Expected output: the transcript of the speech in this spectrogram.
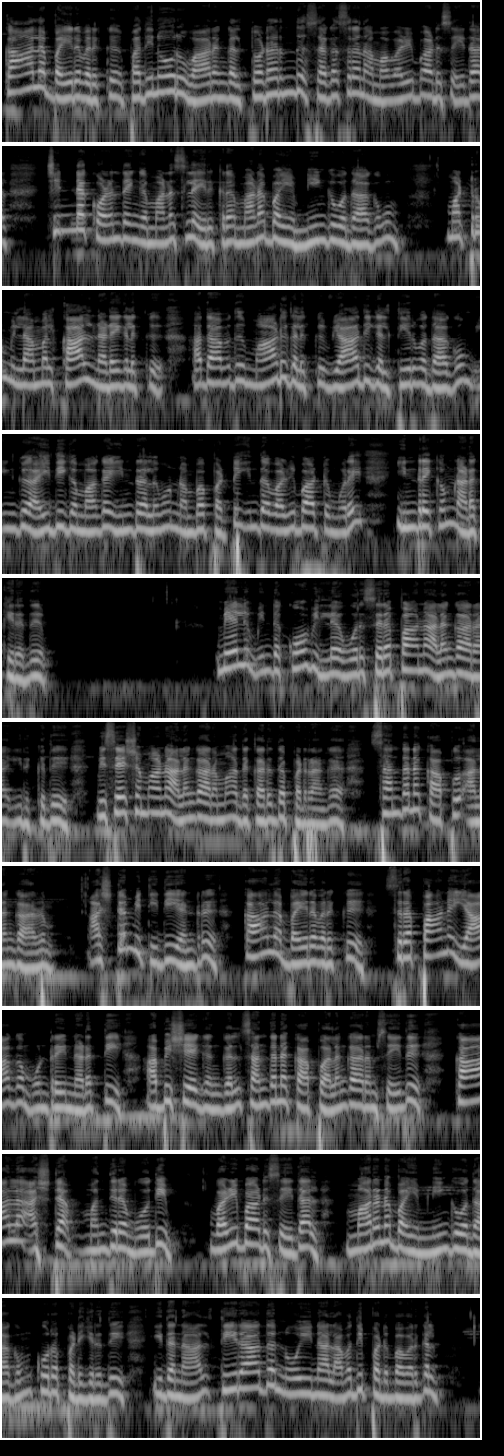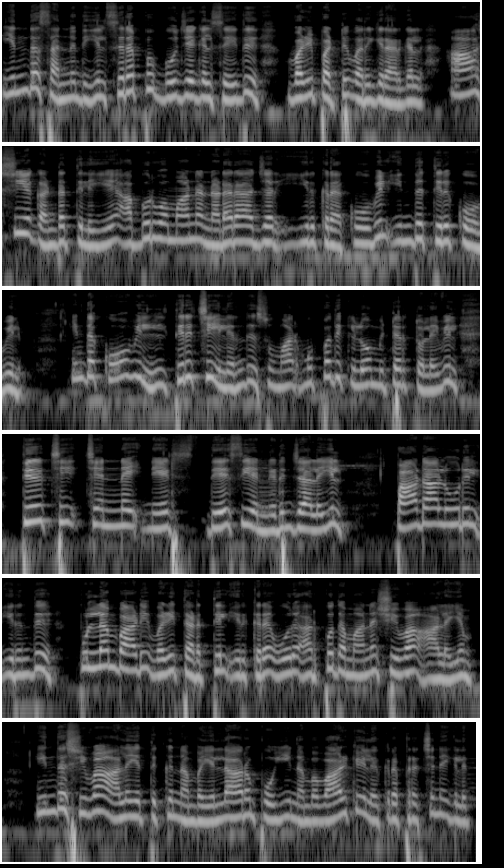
கால பைரவருக்கு பதினோரு வாரங்கள் தொடர்ந்து சகசரநாம வழிபாடு செய்தால் சின்ன குழந்தைங்க மனசில் இருக்கிற மனபயம் நீங்குவதாகவும் மற்றும் இல்லாமல் கால்நடைகளுக்கு அதாவது மாடுகளுக்கு வியாதிகள் தீர்வதாகவும் இங்கு ஐதீகமாக இன்றளவும் நம்பப்பட்டு இந்த வழிபாட்டு முறை இன்றைக்கும் நடக்கிறது. மேலும் இந்த கோவிலில் ஒரு சிறப்பான அலங்காரம் இருக்குது. விசேஷமான அலங்காரமாக அதை கருதப்படுறாங்க. சந்தன காப்பு அலங்காரம். அஷ்டமி திதி அன்று கால பைரவருக்கு சிறப்பான யாகம் ஒன்றை நடத்தி அபிஷேகங்கள் சந்தன காப்பு அலங்காரம் செய்து கால அஷ்ட மந்திரம் ஓதி வழிபாடு செய்தால் மரண பயம் நீங்குவதாகவும் கூறப்படுகிறது. இதனால் தீராத நோயினால் அவதிப்படுபவர்கள் இந்த சன்னதியில் சிறப்பு பூஜைகள் செய்து வழிபட்டு வருகிறார்கள். ஆசிய கண்டத்திலேயே அபூர்வமான நடராஜர் இருக்கிற கோவில் இந்த திருக்கோவில். இந்த கோவில் திருச்சியிலிருந்து சுமார் முப்பது கிலோமீட்டர் தொலைவில் திருச்சி சென்னை தேசிய நெடுஞ்சாலையில் பாடாலூரில் இருந்து புல்லம்பாடி வழித்தடத்தில் இருக்கிற ஒரு அற்புதமான சிவா ஆலயம். இந்த சிவ ஆலயத்துக்கு நம்ம எல்லாரும் போய் நம்ம வாழ்க்கையில் இருக்கிற பிரச்சனைகளை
